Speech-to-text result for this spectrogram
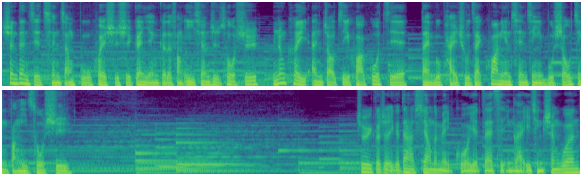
圣诞节前将不会实施更严格的防疫限制措施，民众可以按照计划过节，但不排除在跨年前进一步收紧防疫措施。至于隔着一个大西洋的美国，也再次迎来疫情升温。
